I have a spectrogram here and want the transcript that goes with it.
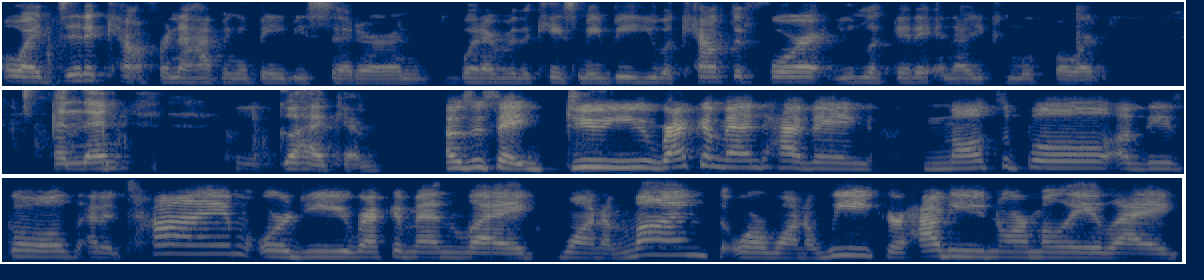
Oh, I did account for not having a babysitter, and whatever the case may be, you accounted for it, you look at it, and now you can move forward. And then go ahead, Kim. I was gonna say, do you recommend having multiple of these goals at a time or do you recommend like one a month or one a week or how do you normally like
